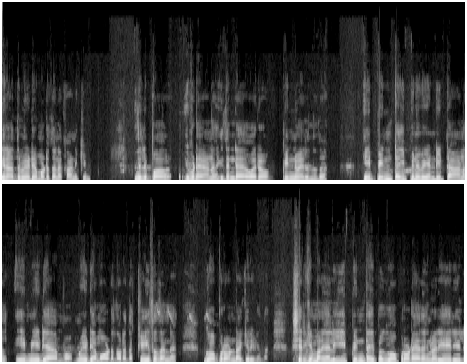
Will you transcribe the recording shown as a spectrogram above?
ഇതിനകത്ത് മീഡിയ മോഡിൽ തന്നെ കാണിക്കും. ഇതിലിപ്പോൾ ഇവിടെയാണ് ഇതിന്റെ ഓരോ പിൻ വരുന്നത്. ഈ പിൻ ടൈപ്പിന് വേണ്ടിയിട്ടാണ് ഈ മീഡിയ മീഡിയ മോഡ് എന്ന് പറയുന്ന കേസ് തന്നെ ഗോപ്രോ ഉണ്ടാക്കിയിരിക്കുന്നത്. ശരിക്കും പറഞ്ഞാൽ ഈ പിൻ ടൈപ്പ് ഗോപ്രോയുടെ ഏതെങ്കിലും ഒരു ഏരിയയിൽ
